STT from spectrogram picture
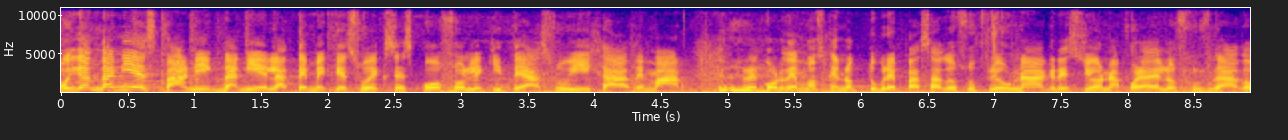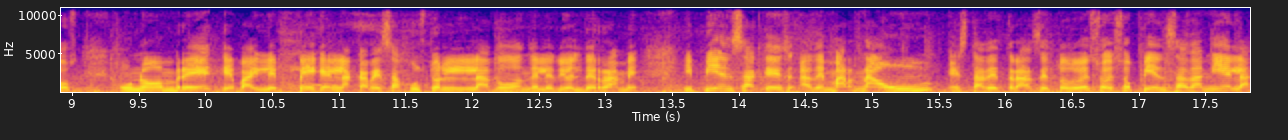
Oigan, Dani Spanik, Daniela, teme que su ex esposo le quite a su hija, Ademar. Recordemos que en octubre pasado sufrió una agresión afuera de los juzgados. Un hombre que va y le pega en la cabeza justo en el lado donde le dio el derrame y piensa que Ademar Naum está detrás de todo eso. Eso piensa Daniela.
